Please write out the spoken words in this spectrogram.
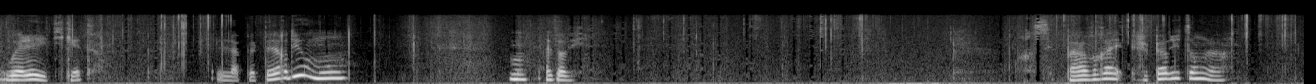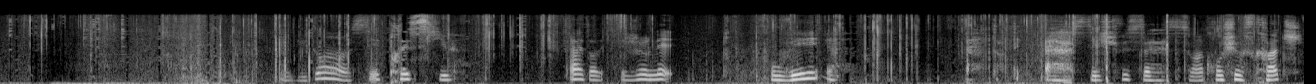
Est l'étiquette? Elle l'a pas perdue au moins. Bon, attendez. Pas vrai, je perds du temps là. Du temps, c'est précieux. attendez, je l'ai trouvé. Attendez, ah, ses cheveux ça, sont accrochés au scratch.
